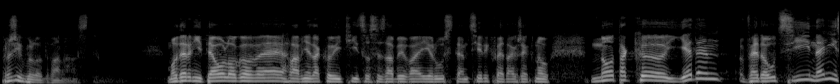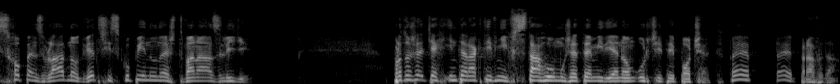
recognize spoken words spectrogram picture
Proč jich bylo dvanáct? Moderní teologové, hlavně takoví ti, co se zabývají růstem církve, tak řeknou, no tak eh, jeden vedoucí není schopen zvládnout dvě, tři skupinu než 12 lidí. Protože těch interaktivních vztahů můžete mít jenom určitý počet. To je, to je pravda.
